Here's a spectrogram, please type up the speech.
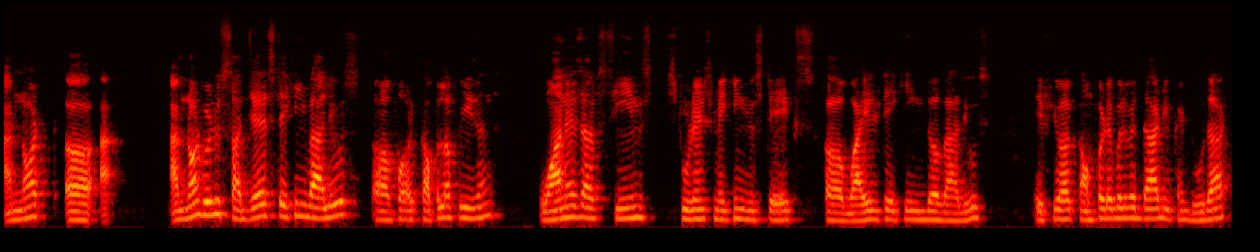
I'm not, uh, I'm not going to suggest taking values uh, for a couple of reasons. One is I've seen students making mistakes uh, while taking the values. If you are comfortable with that, you can do that.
